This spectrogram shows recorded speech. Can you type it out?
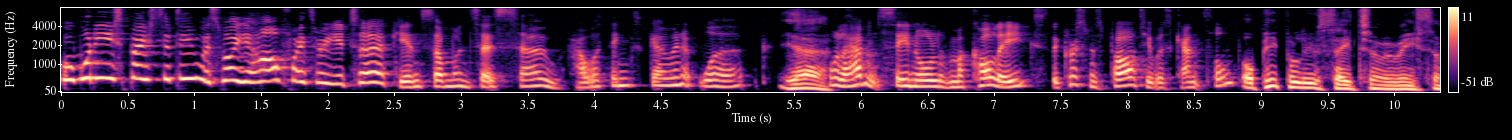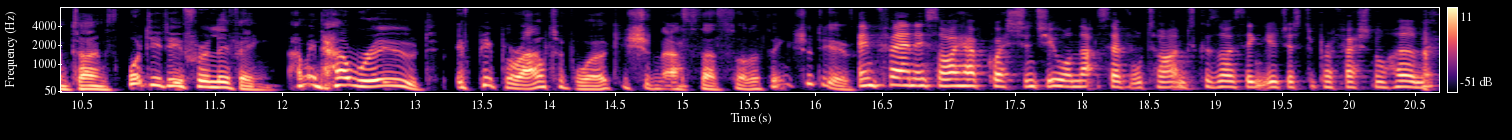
Well, what are you supposed to do as well? You're halfway through your turkey and someone says, So, how are things going at work? Yeah. Well, I haven't seen all of my colleagues. The Christmas party was cancelled. Or people who say to me sometimes, What do you do for a living? I mean, how rude. If people are out of work, you shouldn't ask that sort of thing, should you? In fairness, I have questioned you on that several times because I think you're just a professional hermit.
